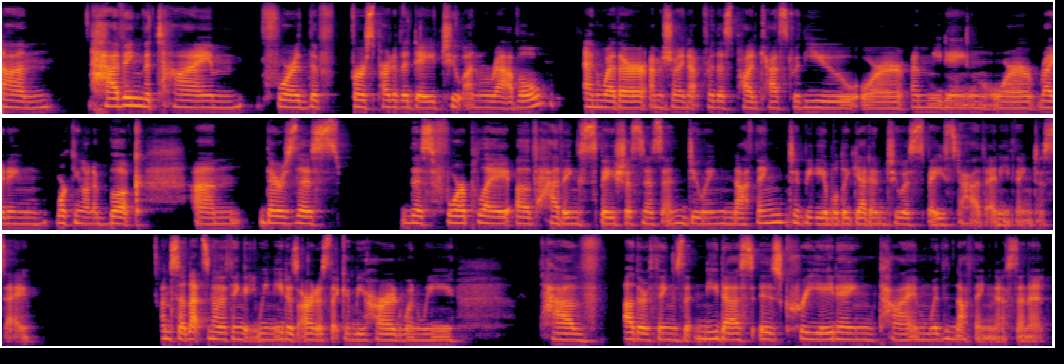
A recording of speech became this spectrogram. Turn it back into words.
um, having the time for the first part of the day to unravel and whether i'm showing up for this podcast with you or a meeting or writing working on a book um, there's this this foreplay of having spaciousness and doing nothing to be able to get into a space to have anything to say. And so that's another thing that we need as artists that can be hard when we have other things that need us is creating time with nothingness in it.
